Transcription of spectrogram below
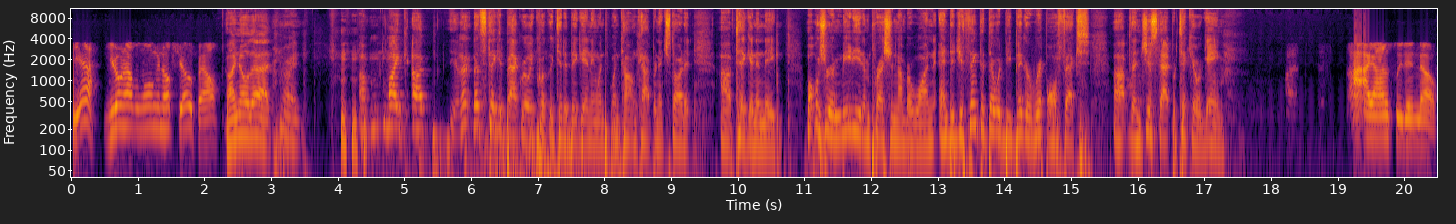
Yeah, you don't have a long enough show, pal. I know that. All right. Uh, Mike, uh, let, us take it back really quickly to the beginning when, when Colin Kaepernick started uh, taking a knee. What was your immediate impression, number one? And did you think that there would be bigger ripple effects uh, than just that particular game? I, I, honestly didn't know.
